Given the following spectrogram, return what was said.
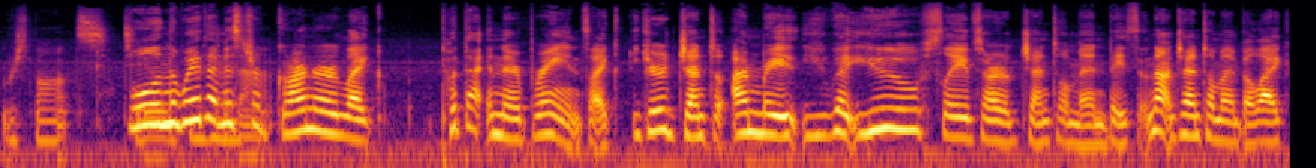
response. well, in the way that Mr. That. Garner, like, put that in their brains, like, you're gentle, I'm raised, you, you slaves are gentlemen, basically, not gentlemen, but like,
